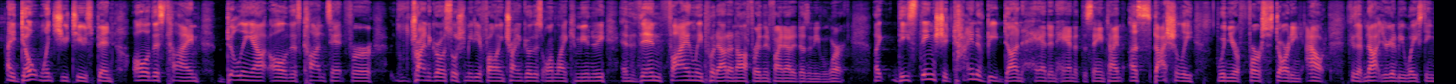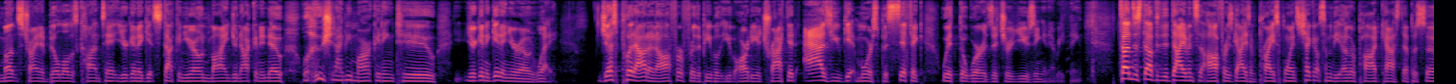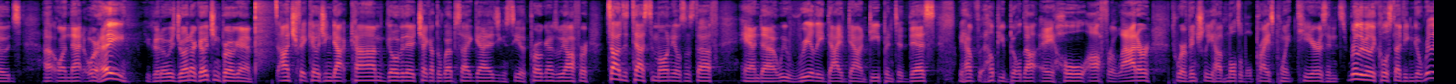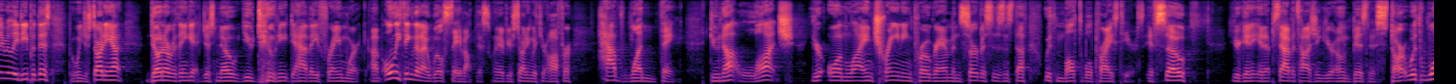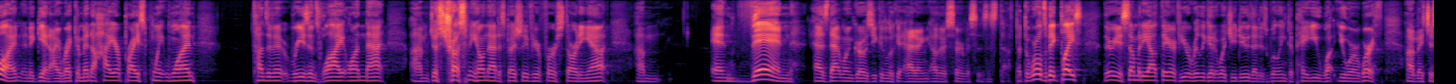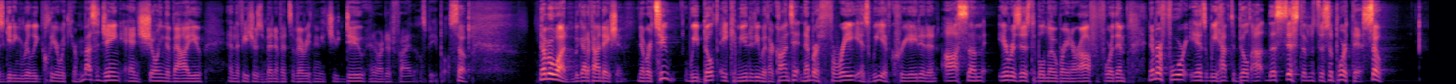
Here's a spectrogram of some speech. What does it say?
I don't want you to spend all of this time building out all of this content for trying to grow a social media following, trying to grow this online community, and then finally put out an offer and then find out it doesn't even work. Like these things should kind of be done hand in hand at the same time, especially when you're first starting out. Because if not, you're going to be wasting months trying to build all this content. You're going to get stuck in your own mind. You're not going to know, well, who should I be marketing to? You're going to get in your own way just put out an offer for the people that you've already attracted as you get more specific with the words that you're using and everything. Tons of stuff to dive into the offers, guys, and price points. Check out some of the other podcast episodes uh, on that. Or hey, you could always join our coaching program. It's entrefitcoaching.com. Go over there, check out the website, guys. You can see the programs we offer, tons of testimonials and stuff. And uh, we really dive down deep into this. We have help you build out a whole offer ladder to where eventually you have multiple price point tiers. And it's really, really cool stuff. You can go really, really deep with this. But when you're starting out, don't overthink it. Just know you do need to have a framework. Um, only thing that I will say about this, whenever you're starting with your offer, have one thing. Do not launch your online training program and services and stuff with multiple price tiers. If so, you're going to end up sabotaging your own business. Start with one. And again, I recommend a higher price point one. Tons of reasons why on that. Um, just trust me on that, especially if you're first starting out. Um, and then as that one grows, you can look at adding other services and stuff. But the world's a big place. There is somebody out there, if you're really good at what you do, that is willing to pay you what you are worth. Um, it's just getting really clear with your messaging and showing the value and the features and benefits of everything that you do in order to find those people. So, Number one, we got a foundation. Number two, we built a community with our content. Number three is we have created an awesome, irresistible no brainer offer for them. Number four is we have to build out the systems to support this. So,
